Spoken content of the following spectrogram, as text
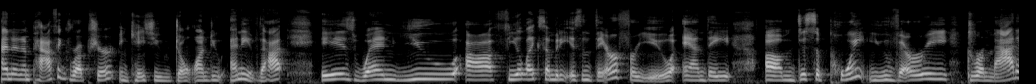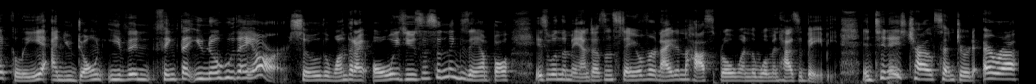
and an empathic rupture in case you don't want to do any of that is when you uh, feel like somebody isn't there for you and they um, disappoint you very dramatically and you don't even think that you know who they are. So the one that i always use as an example is when the man doesn't stay overnight in the hospital when the woman has a baby. In today's child-centered era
